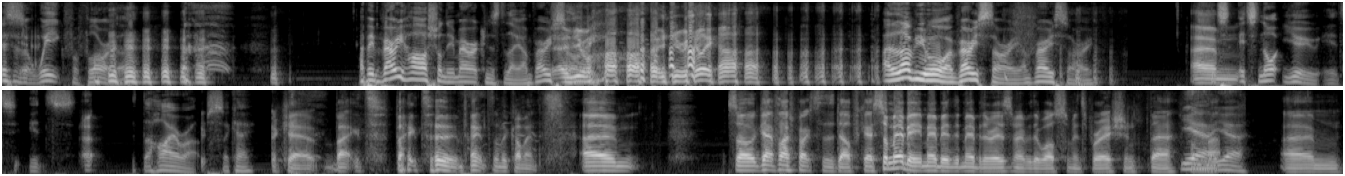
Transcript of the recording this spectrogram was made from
this is a week for Florida. I've been very harsh on the Americans today. I'm very sorry. you are. You really are. I love you all. I'm very sorry. I'm very sorry. um, It's, it's not you. It's it's Uh, the higher ups. Okay. Okay, back to, back to back to the comment. Um, so get flashbacks to the Delphi case. So maybe maybe maybe there is maybe there was some inspiration there. from Yeah. Yeah. Um,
